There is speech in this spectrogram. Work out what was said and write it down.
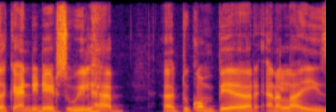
the candidates will have to compare analyse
